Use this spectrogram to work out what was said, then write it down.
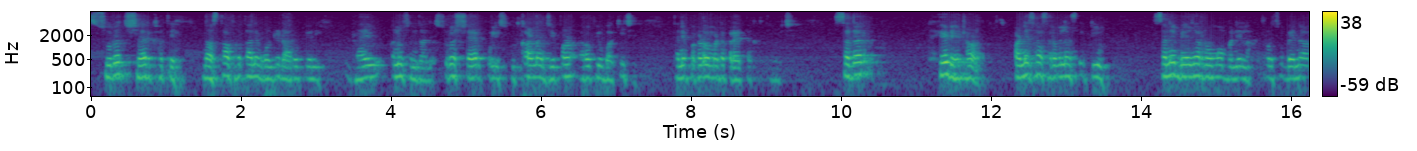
સુરત શહેર ખાતે નાસ્તા ફરતા અને વોન્ટેડ આરોપીઓની ડ્રાઈવ અનુસંધાને સુરત શહેર પોલીસ ભૂતકાળના જે પણ આરોપીઓ બાકી છે, તેને પકડવા માટે પ્રયત્ન કરતી હોય છે. સદર હેડ હેઠળ પાંડેસરા સર્વેલન્સની ટીમ સને બે હજાર નવમાં બનેલા ત્રણસો બેના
